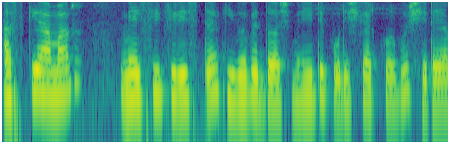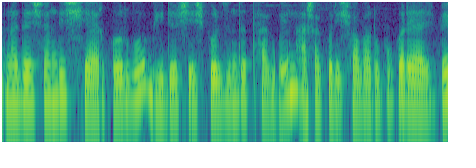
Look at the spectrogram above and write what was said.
আজকে আমার মেসি ফ্রিজটা কীভাবে 10 মিনিটে পরিষ্কার করব সেটাই আপনাদের সঙ্গে শেয়ার করব। ভিডিও শেষ পর্যন্ত থাকবেন। আশা করি সবার উপকারে আসবে।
